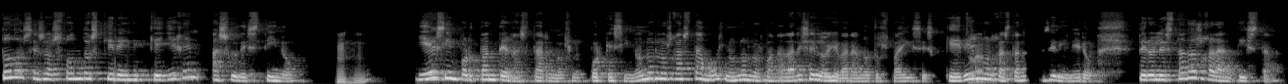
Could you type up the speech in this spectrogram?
Todos esos fondos quieren que lleguen a su destino. Y es importante gastárnoslo, porque si no nos los gastamos, no nos los van a dar y se lo llevarán a otros países. Queremos gastar ese dinero, pero el Estado es garantista.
